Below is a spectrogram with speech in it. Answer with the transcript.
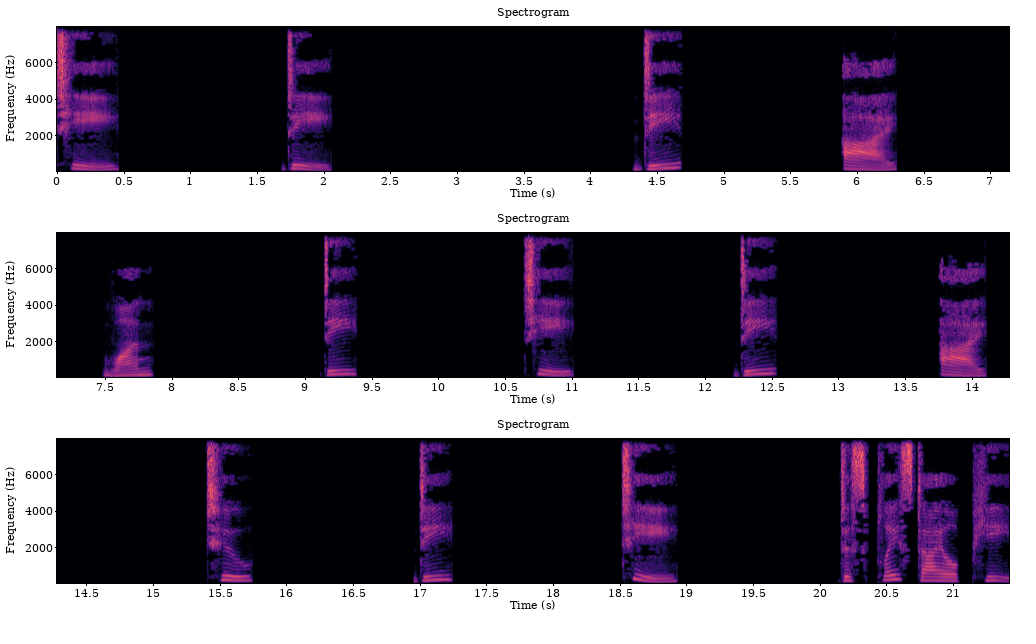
T D. D I one D T D I two D T display style p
